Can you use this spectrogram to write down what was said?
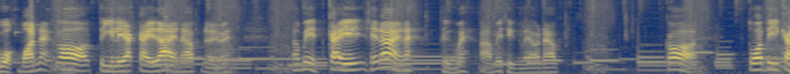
บวกมอนอะก็ตีระยะไกลได้นะครับเหนื่อยไหมดาเมจไกลใช้ได้นะ ถึงไหมอ่าไม่ถึงแล้วนะครับ ก็ตัวตีไกล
